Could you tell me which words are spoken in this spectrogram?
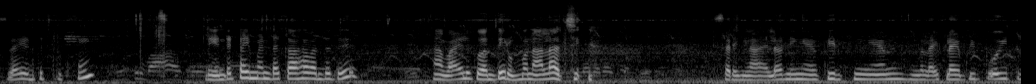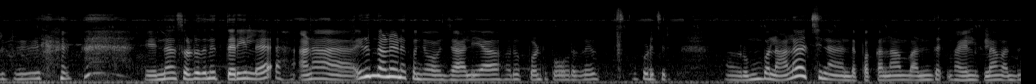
இதெல்லாம் எடுத்துகிட்ருக்கோம் இது என்டர்டைன்மெண்ட்டுக்காக வந்தது. நான் வயலுக்கு வந்து ரொம்ப நாளாச்சு. சரிங்களா? எல்லோரும் நீங்கள் எப்படி இருக்கீங்க? உங்கள் லைஃப்பில் எப்படி போயிட்டுருக்கு? என்ன சொல்கிறதுன்னு தெரியல. ஆனால் இருந்தாலும் எனக்கு கொஞ்சம் ஜாலியாக ஒரு பொழுது போகிறது பிடிச்சிருக்கு. ரொம்ப நாளாச்சு நான் இந்த பக்கம்லாம் வந்து வயலுக்கெலாம் வந்து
